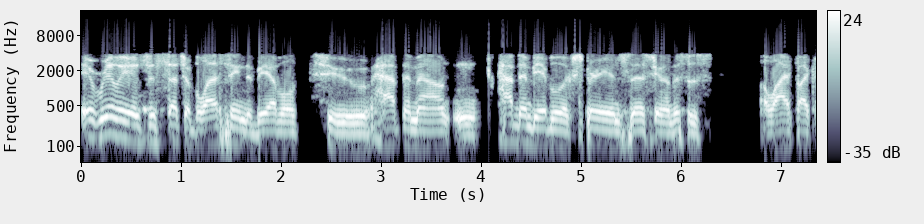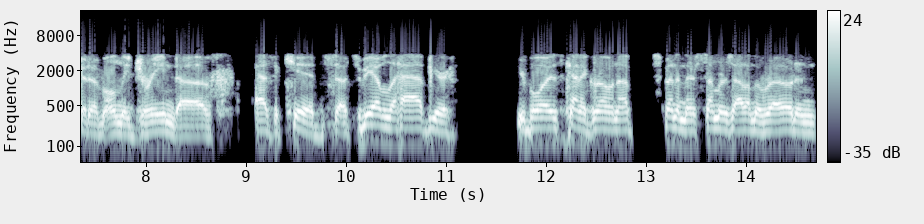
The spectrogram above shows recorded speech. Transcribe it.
it really is just such a blessing to be able to have them out and have them be able to experience this. You know, this is a life I could have only dreamed of as a kid. So to be able to have your your boys kind of growing up, spending their summers out on the road and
